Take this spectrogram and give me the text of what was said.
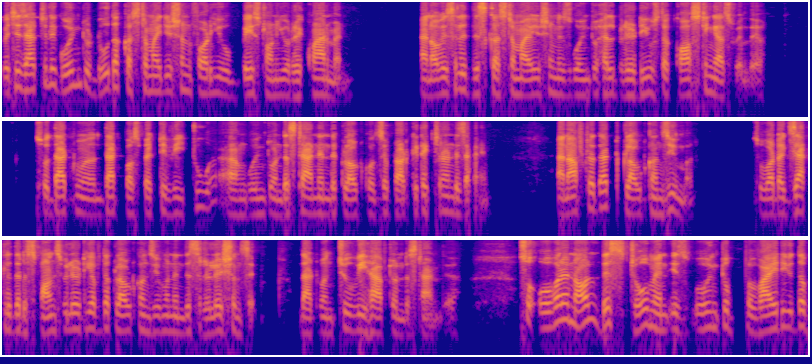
which is actually going to do the customization for you based on your requirement. And obviously this customization is going to help reduce the costing as well there. So that, uh, that perspective we too are going to understand in the cloud concept architecture and design. And after that, cloud consumer. So what exactly the responsibility of the cloud consumer in this relationship? That one too we have to understand there. So over and all, this domain is going to provide you the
